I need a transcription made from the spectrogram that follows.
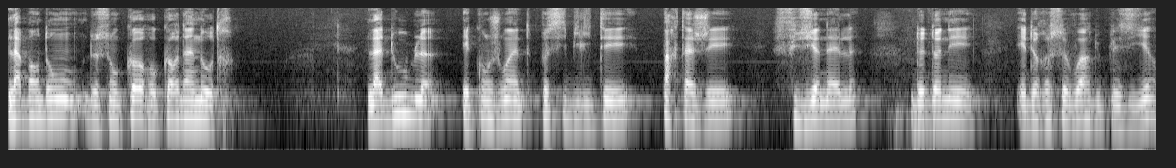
l'abandon de son corps au corps d'un autre, la double et conjointe possibilité partagée, fusionnelle, de donner et de recevoir du plaisir,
